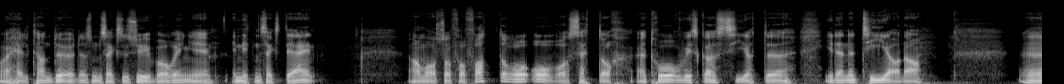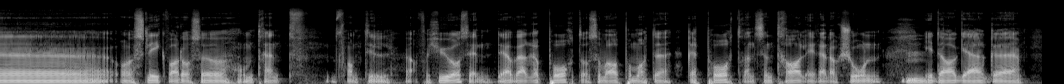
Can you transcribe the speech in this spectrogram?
og helt til han døde som 67-åring i, i 1961. Han var også forfatter og oversetter. Jeg tror vi skal si at uh, i denne tida, da, uh, og slik var det også omtrent fram til ja, for 20 år siden, det å være reporter, så var på en måte reporteren sentral i redaksjonen. Mm. I dag er uh,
